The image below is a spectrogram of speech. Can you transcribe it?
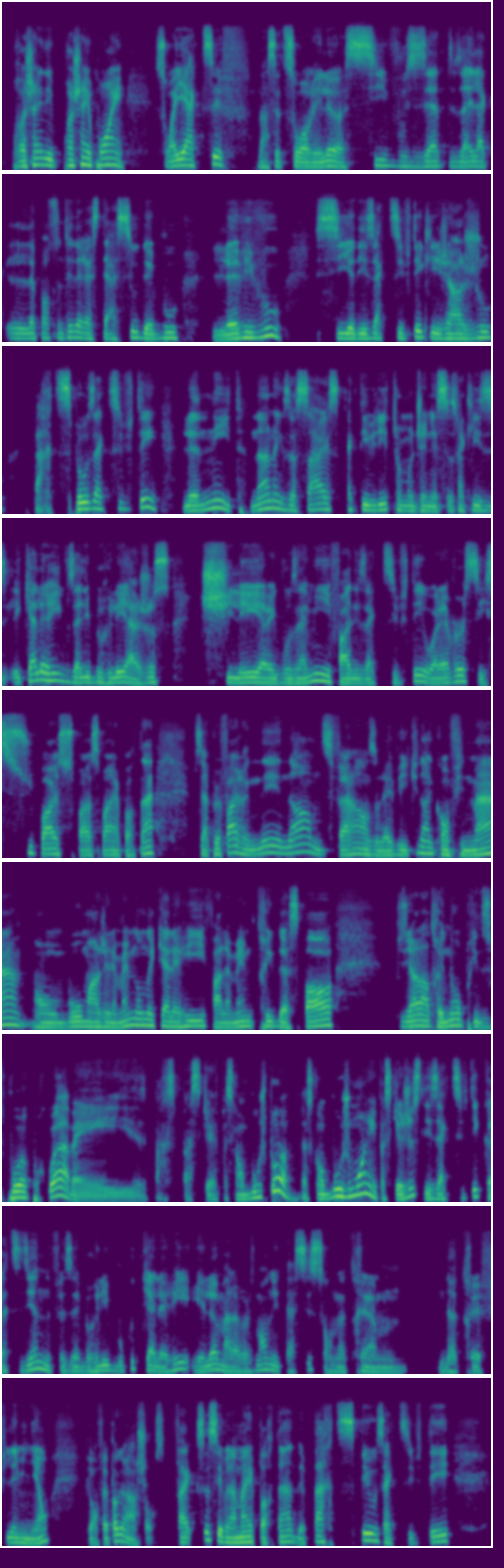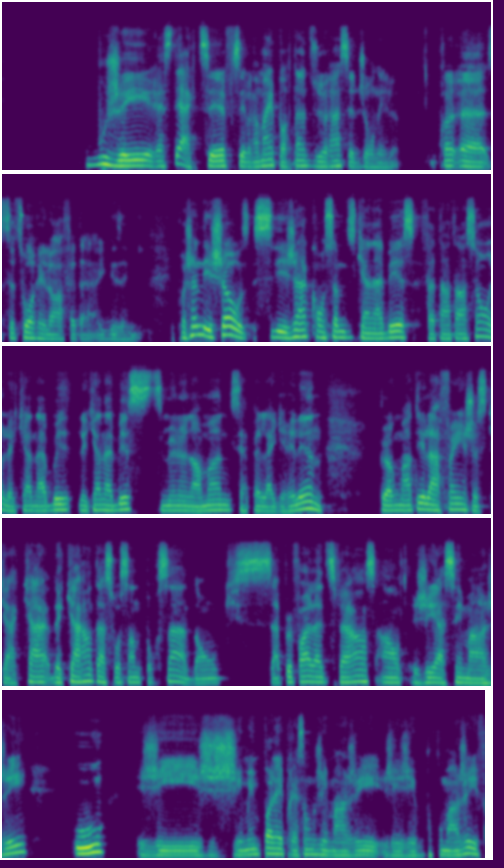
Prochain des points, soyez actifs dans cette soirée-là. Si vous êtes, vous avez l'opportunité de rester assis ou debout, levez-vous. S'il y a des activités que les gens jouent, participez aux activités. Le NEAT, Non-Exercise Activity Thermogenesis. Fait que les, calories que vous allez brûler à juste chiller avec vos amis, faire des activités, whatever, c'est super, super, super important. ça peut faire une énorme différence. Vous l'avez vécu dans le confinement, on beau manger le même nombre de calories, faire le même truc de sport plusieurs d'entre nous ont pris du poids. Pourquoi? Ben, parce, qu'on parce bouge pas, parce qu'on bouge moins, parce que juste les activités quotidiennes nous faisaient brûler beaucoup de calories. Et là, malheureusement, on est assis sur notre, euh, notre filet mignon, puis on ne fait pas grand-chose. Ça, c'est vraiment important de participer aux activités, bouger, rester actif. C'est vraiment important durant cette journée-là. Euh, cette soirée-là, en fait, avec des amis. Prochaine des choses, si les gens consomment du cannabis, faites attention, le cannabis, le cannabis stimule une hormone qui s'appelle la gréline peut augmenter la faim jusqu'à de 40 à 60% Donc, ça peut faire la différence entre j'ai assez mangé ou j'ai, même pas l'impression que j'ai mangé, j'ai, beaucoup mangé.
